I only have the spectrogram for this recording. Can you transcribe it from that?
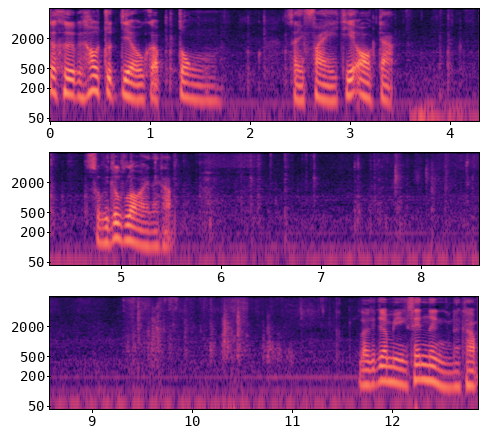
ก็คือไปเข้าจุดเดียวกับตรงสายไฟที่ออกจากสวิตช์ลูกลอยนะครับ เราก็จะมีเส้นหนึ่งนะครับ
